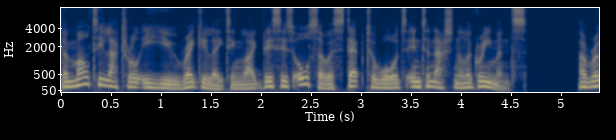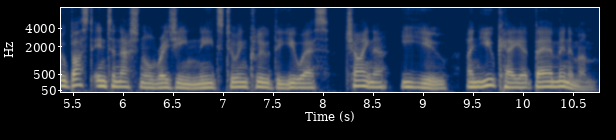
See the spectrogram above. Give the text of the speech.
The multilateral EU regulating like this is also a step towards international agreements. A robust international regime needs to include the US, China, EU, and UK at bare minimum,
